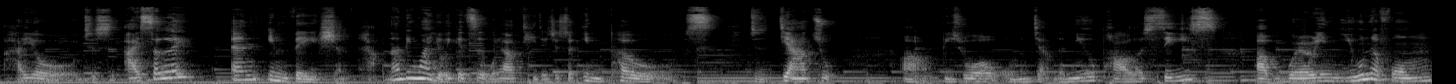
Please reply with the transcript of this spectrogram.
还有就是 isolate and invasion。好，那另外有一个字我要提的就是 impose，就是加注。啊，比如说我们讲的 new policies of wearing uniform，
